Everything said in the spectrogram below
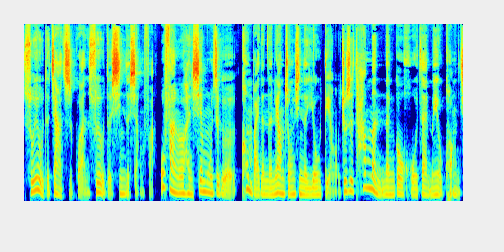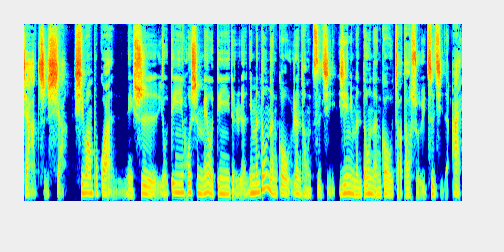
所有的价值观，所有的新的想法。我反而很羡慕这个空白的能量中心的优点哦，就是他们能够活在没有框架之下。希望不管你是有定义或是没有定义的人，你们都能够认同自己，以及你们都能够找到属于自己的爱。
